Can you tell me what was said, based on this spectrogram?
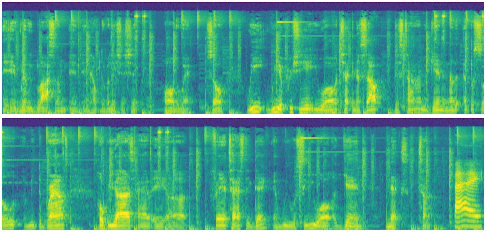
it, really blossomed and helped the relationship all the way. So we we appreciate you all checking us out this time. Again, another episode of Meet the Browns. Hope you guys have a uh, fantastic day, and we will see you all again next time. Bye.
